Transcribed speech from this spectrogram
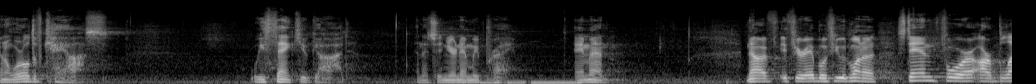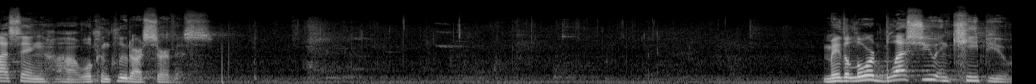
in a world of chaos. We thank you, God. And it's in your name we pray. Amen. Now, if, if you're able, if you would want to stand for our blessing, uh, we'll conclude our service. May the Lord bless you and keep you.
